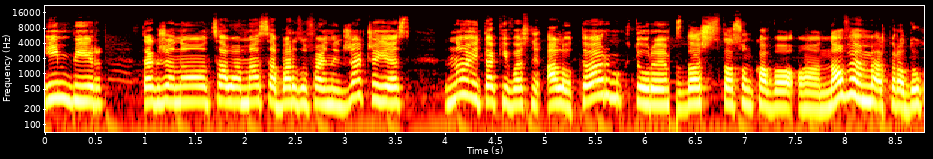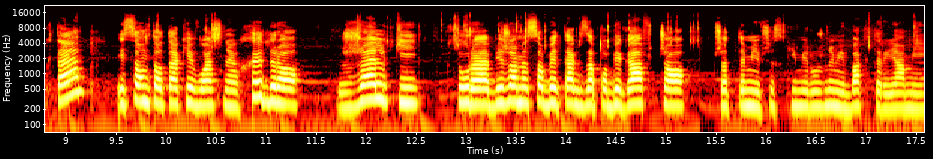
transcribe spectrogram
imbir. Także no, cała masa bardzo fajnych rzeczy jest. No i taki właśnie Aloterm, który jest dość stosunkowo o, nowym produktem. I są to takie właśnie hydrożelki, które bierzemy sobie tak zapobiegawczo przed tymi wszystkimi różnymi bakteriami.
